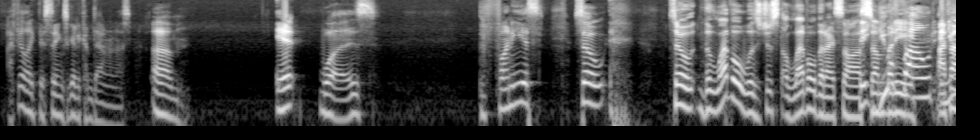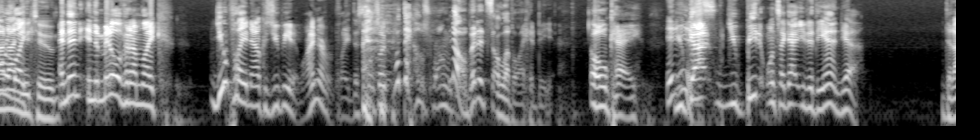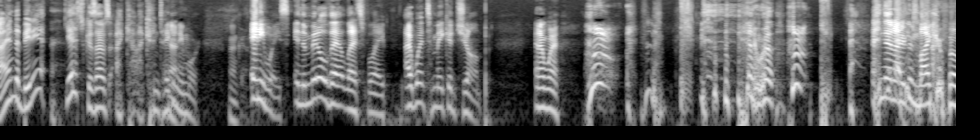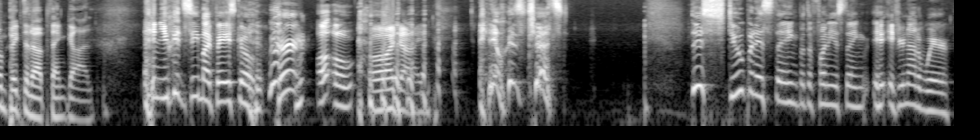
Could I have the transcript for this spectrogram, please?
I feel like this thing's going to come down on us. Um it was the funniest so So the level was just a level that I saw that somebody you found I and you found on like- YouTube. And then in the middle of it I'm like you play it now because you beat it. Well, I never played this. I was like, "What the hell's wrong with you?" no, but it's a level I could beat. Okay. It you is. got you beat it once I got you to the end. Yeah. Did I end up beating it? Yes, because I was I, I couldn't take it anymore. Okay. Anyways, in the middle of that let's play, I went to make a jump, and I went, huh. and I went, huh. and then I the microphone picked it up. Thank God. and you could see my face go, uh oh, oh, I died, and it was just the stupidest thing, but the funniest thing. If you're not aware,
